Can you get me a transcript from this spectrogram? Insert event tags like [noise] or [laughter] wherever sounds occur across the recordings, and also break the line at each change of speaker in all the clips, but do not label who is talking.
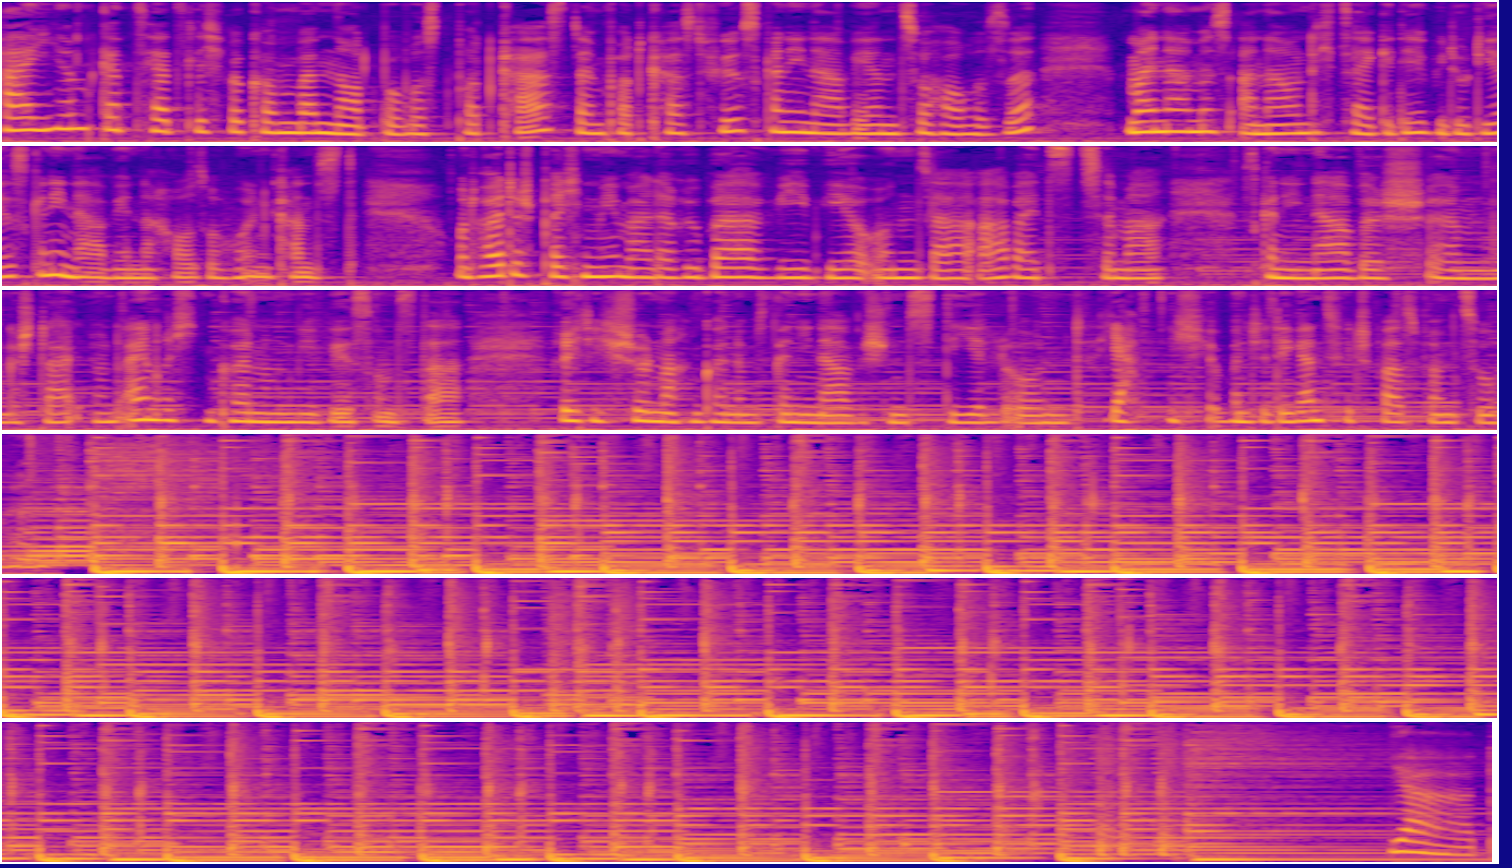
Hi und ganz herzlich willkommen beim Nordbewusst Podcast, dein Podcast für Skandinavien zu Hause. Mein Name ist Anna und ich zeige dir, wie du dir Skandinavien nach Hause holen kannst. Und heute sprechen wir mal darüber, wie wir unser Arbeitszimmer skandinavisch ähm, gestalten und einrichten können und wie wir es uns da richtig schön machen können im skandinavischen Stil. Und ja, ich wünsche dir ganz viel Spaß beim Zuhören.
